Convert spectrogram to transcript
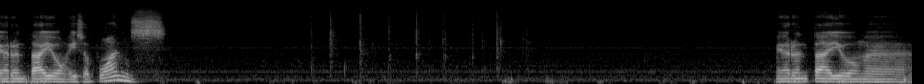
Meron tayong Ace of Wands. Meron tayong ah,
